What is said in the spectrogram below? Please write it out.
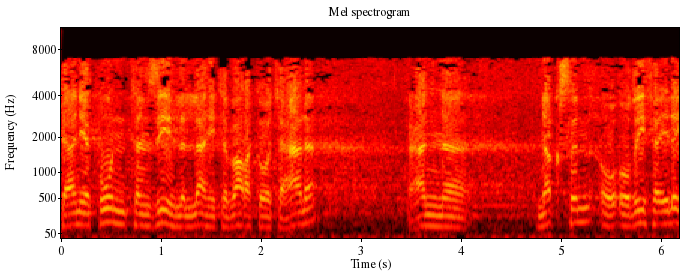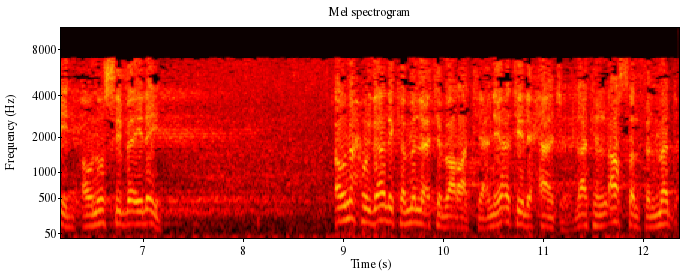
كأن يكون تنزيه لله تبارك وتعالى عن نقص أضيف إليه أو نسب إليه أو نحو ذلك من الاعتبارات. يعني يأتي لحاجة لكن الأصل في المدح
